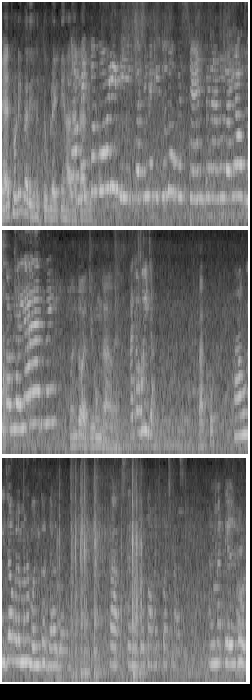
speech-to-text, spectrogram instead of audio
મેં થોડી કરી છે ટ્યુબલાઇટની હાલત તમે તો તોડી દી. પછી મેં કીધું તો કે સ્ટેન્ડ પેલાનું લઈ આવજો. તમે લઈ આવ્યા જ નહીં. મને તો હજી ઊંઘ આવે. હા તો હુઈ જાવ પાકું હા હુઈ જાવ ભલે મને બંધ કરી દેવા દો. ને તો મેં તેલ ઢોળ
